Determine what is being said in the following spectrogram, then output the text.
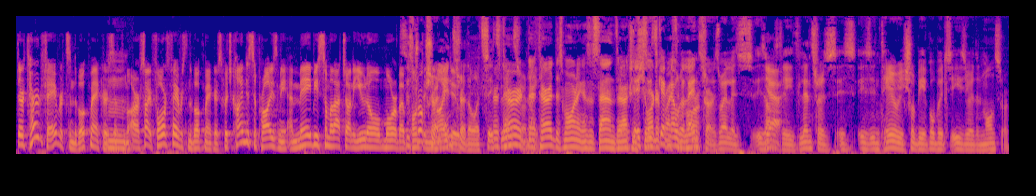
they're third favourites in the bookmakers, at the, mm. or sorry, fourth favourites in the bookmakers, which kind of surprised me. And maybe some of that, Johnny, you know more about It's the punting structure than of I Leinster, do. though. It's, They're it's third. Leinster, They're like. third this morning as it stands. They're actually it's, shorter. it's getting for out of Cork. Leinster as well is, is Yeah. obviously Leinster is, is, is in theory should be a good bit easier than Munster.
